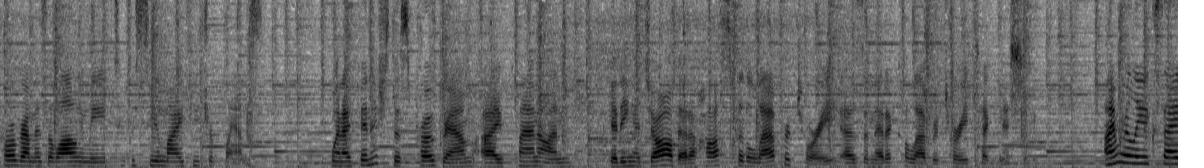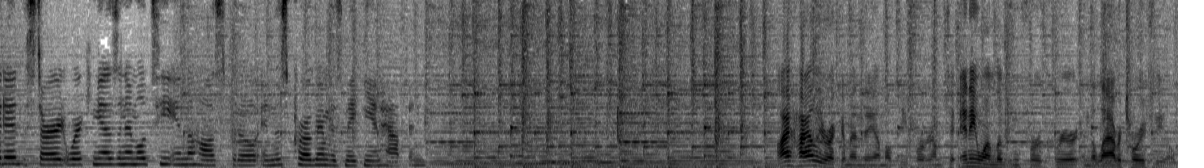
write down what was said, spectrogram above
program is allowing me to pursue my future plans. When I finish this program, I plan on getting a job at a hospital laboratory as a medical laboratory technician. I'm really excited to start working as an MLT in the hospital and this program is making it happen. I highly recommend the MLT program to anyone looking for a career in the laboratory field.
